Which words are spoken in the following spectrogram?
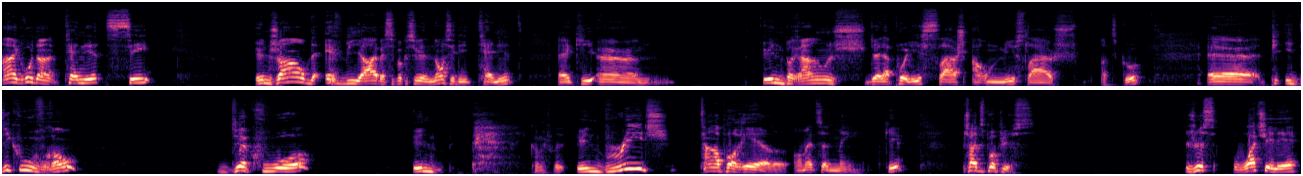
En gros, dans Tenet, c'est une genre de FBI, ben c'est pas que c'est le nom, c'est des Tenet, euh, qui un une branche de la police slash armée slash en tout cas. Euh, puis ils découvriront de quoi une comment je peux une breach temporelle, on met ça de main, ok? J'en dis pas plus. juste, watchez-les.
